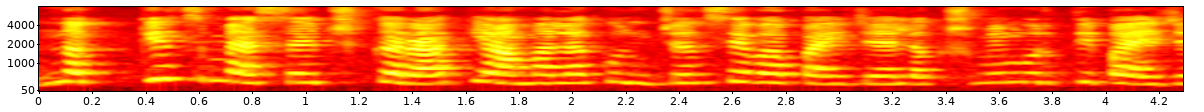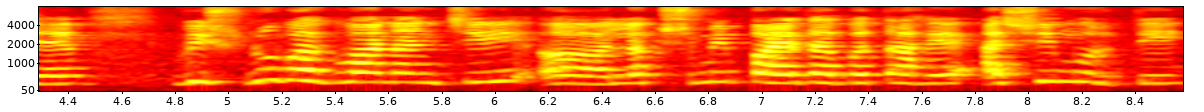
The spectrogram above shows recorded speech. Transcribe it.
नक्कीच मेसेज करा की आम्हाला कुंचन सेवा पाहिजे लक्ष्मी मूर्ती पाहिजे. विष्णू भगवानांची लक्ष्मी पाय दाबत आहे अशी मूर्ती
